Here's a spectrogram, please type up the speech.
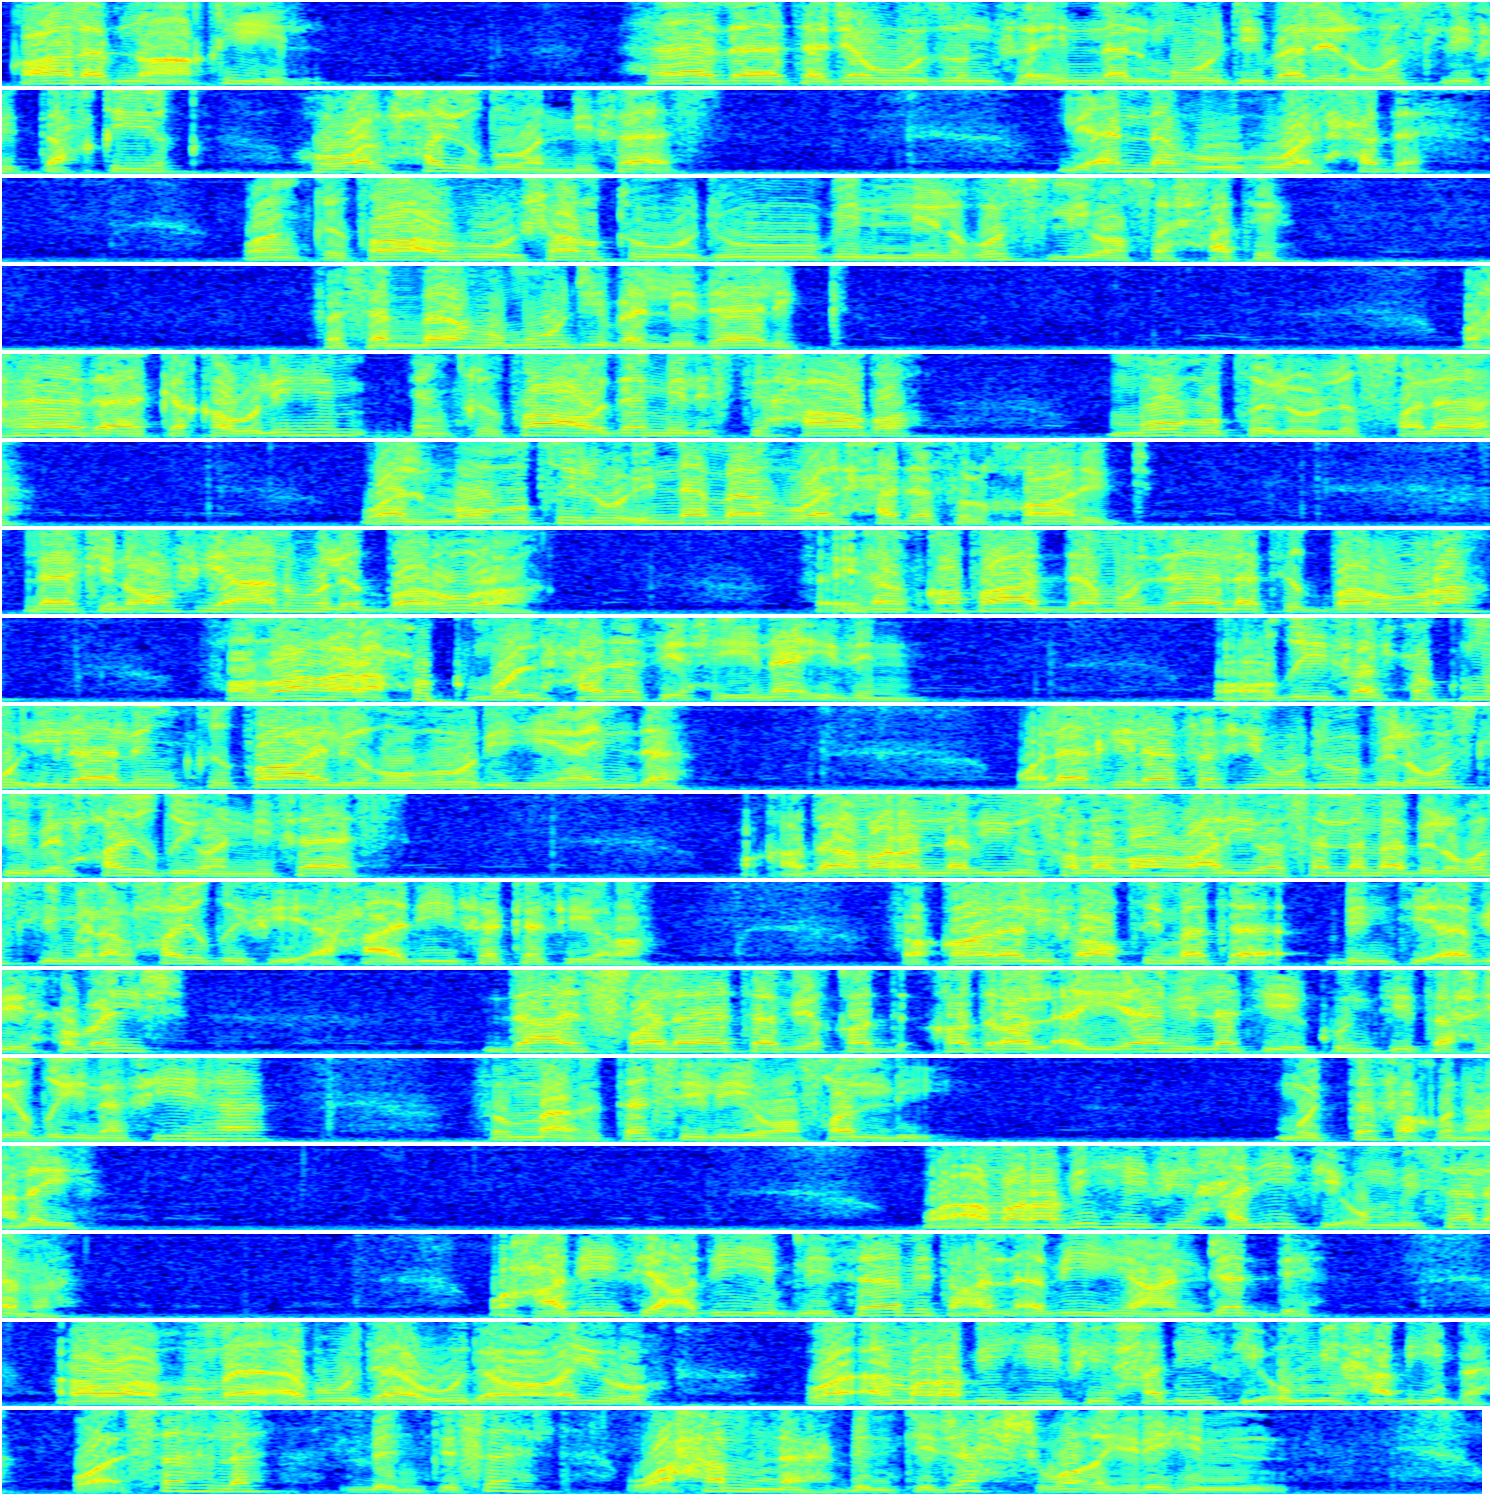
قال ابن عقيل هذا تجوز فإن الموجب للغسل في التحقيق هو الحيض والنفاس لأنه هو الحدث وانقطاعه شرط وجوب للغسل وصحته فسماه موجبا لذلك. وهذا كقولهم انقطاع دم الاستحاضة مبطل للصلاة والمبطل إنما هو الحدث الخارج لكن عفي عنه للضرورة. فإذا انقطع الدم زالت الضرورة فظهر حكم الحدث حينئذ وأضيف الحكم إلى الانقطاع لظهوره عنده ولا خلاف في وجوب الغسل بالحيض والنفاس. وقد أمر النبي صلى الله عليه وسلم بالغسل من الحيض في أحاديث كثيرة. فقال لفاطمة بنت أبي حبيش دع الصلاة بقدر الأيام التي كنت تحيضين فيها ثم اغتسلي وصلي. متفق عليه. وأمر به في حديث أم سلمة وحديث عدي بن ثابت عن أبيه عن جده رواهما أبو داود وغيره وأمر به في حديث أم حبيبة وسهلة بنت سهل وحمنة بنت جحش وغيرهن.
